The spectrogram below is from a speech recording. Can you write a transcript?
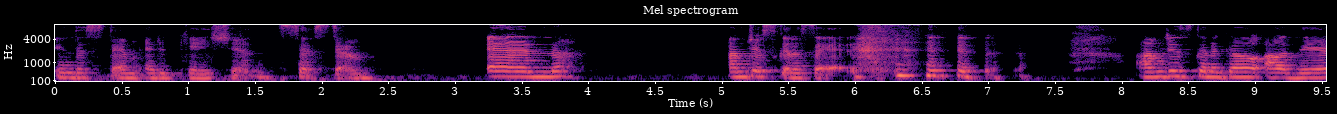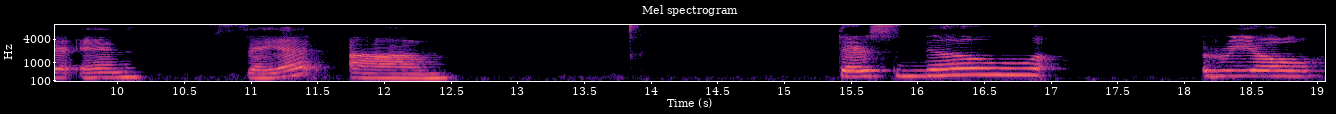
in the STEM education system. And I'm just going to say it. I'm just going to go out there and say it um, there's no real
